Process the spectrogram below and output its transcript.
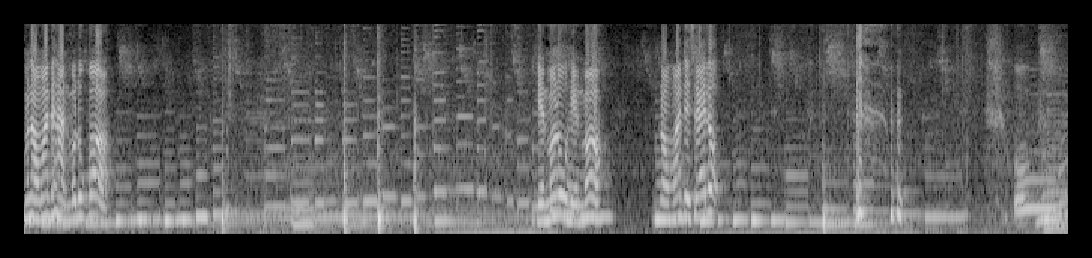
มันออกมาแต่หันบ่ลูกบ่เห็นบ่ลูกเห็นบ่มันออกมาแต่ไซลูกโอ้ย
